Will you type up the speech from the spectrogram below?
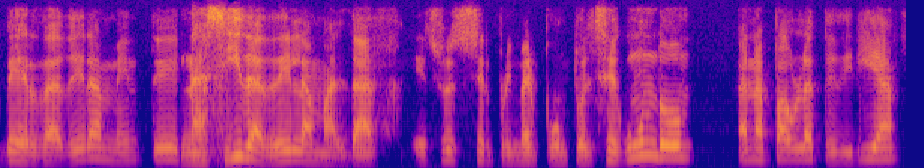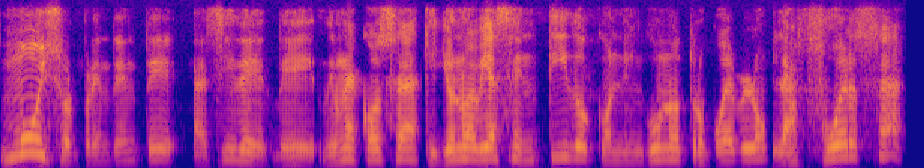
verdaderamente nacida de la maldad. Eso es el primer punto. El segundo, Ana Paula, te diría muy sorprendente, así de, de, de, una cosa que yo no había sentido con ningún otro pueblo, la fuerza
